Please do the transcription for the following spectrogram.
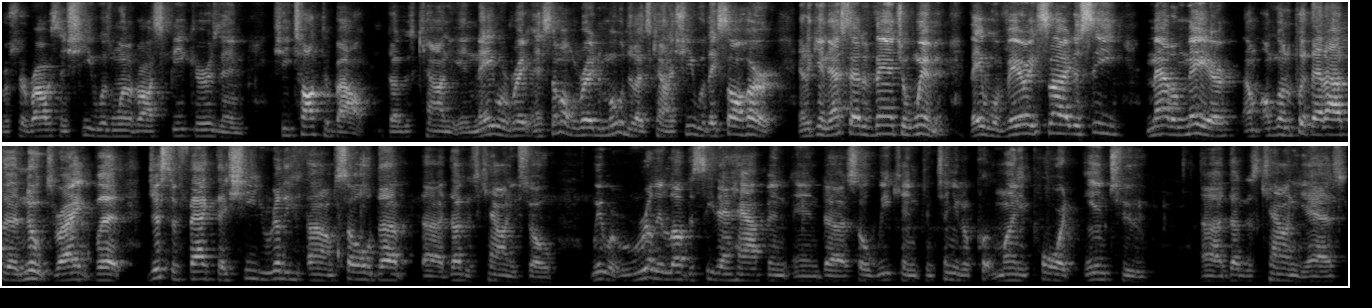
Rochelle Robinson, she was one of our speakers and she talked about Douglas County and they were ready, and some of them were ready to move to Douglas County. She was, they saw her. And again, that's that advantage of women. They were very excited to see Madam Mayor. I'm, I'm going to put that out there, nukes, right? But just the fact that she really um, sold up uh, Douglas County. So we would really love to see that happen. And uh, so we can continue to put money poured into uh, Douglas County as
